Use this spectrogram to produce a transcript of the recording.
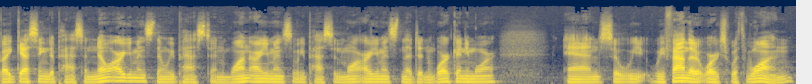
by guessing to pass in no arguments, then we passed in one arguments, then we passed in more arguments, and that didn't work anymore. And so we, we found that it works with one.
